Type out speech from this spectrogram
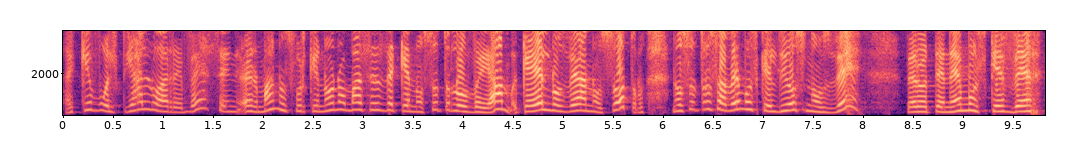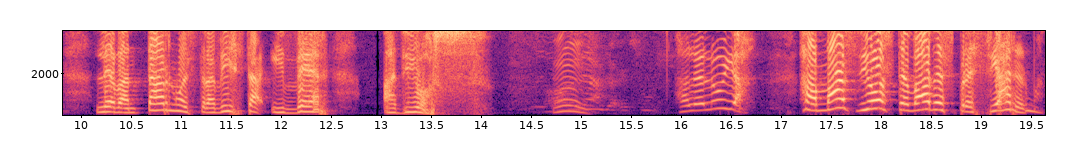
Hay que voltearlo al revés, hermanos, porque no nomás es de que nosotros lo veamos, que Él nos vea a nosotros. Nosotros sabemos que el Dios nos ve, pero tenemos que ver, levantar nuestra vista y ver a Dios. Mm. Aleluya. Jamás Dios te va a despreciar, hermano.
